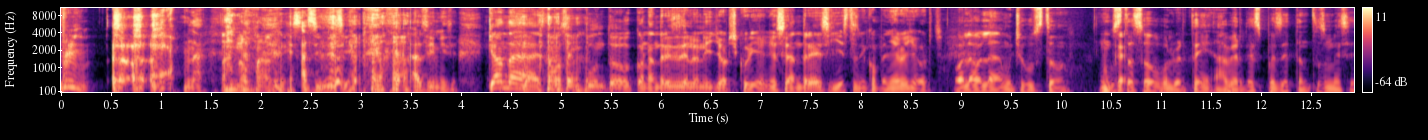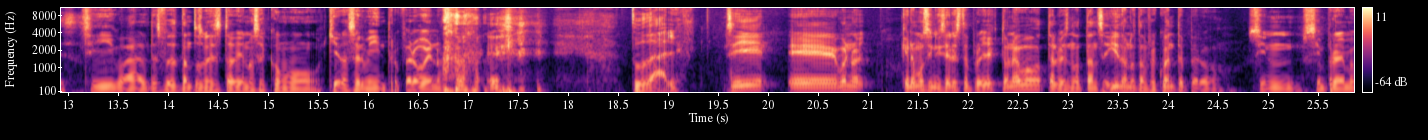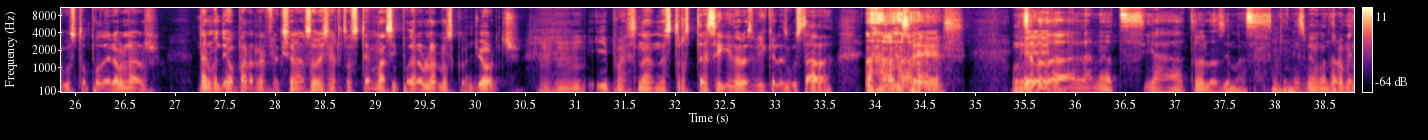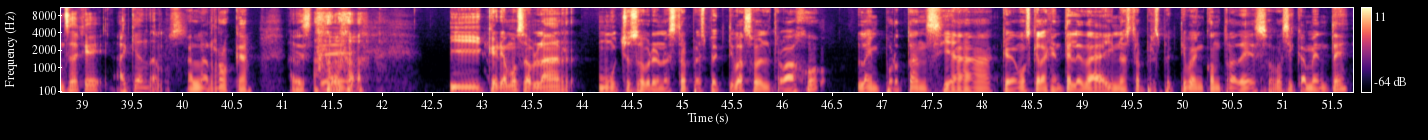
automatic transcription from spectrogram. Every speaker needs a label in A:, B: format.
A: nah.
B: Ah, no mames.
A: Así inicia. Así inicia. ¿Qué onda? Estamos en punto con Andrés de León y George Curiel. Yo soy Andrés y este es mi compañero George.
B: Hola, hola, mucho gusto. Un
A: Nunca-
B: gustazo volverte a ver después de tantos meses.
A: Sí, igual. Después de tantos meses todavía no sé cómo quiero hacer mi intro, pero bueno. Eh,
B: Tú dale.
A: sí, eh, bueno, queremos iniciar este proyecto nuevo. Tal vez no tan seguido, no tan frecuente, pero sí, siempre me gustó poder hablar, darme un tiempo para reflexionar sobre ciertos temas y poder hablarlos con George. Y pues nada, nuestros tres seguidores vi que les gustaba. Entonces,
B: Un
A: Eh,
B: saludo a la Nats y a todos los demás quienes me mandaron mensaje. Aquí andamos.
A: a la roca. Este, y queríamos hablar mucho sobre nuestra perspectiva sobre el trabajo, la importancia que vemos que la gente le da y nuestra perspectiva en contra de eso, básicamente.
